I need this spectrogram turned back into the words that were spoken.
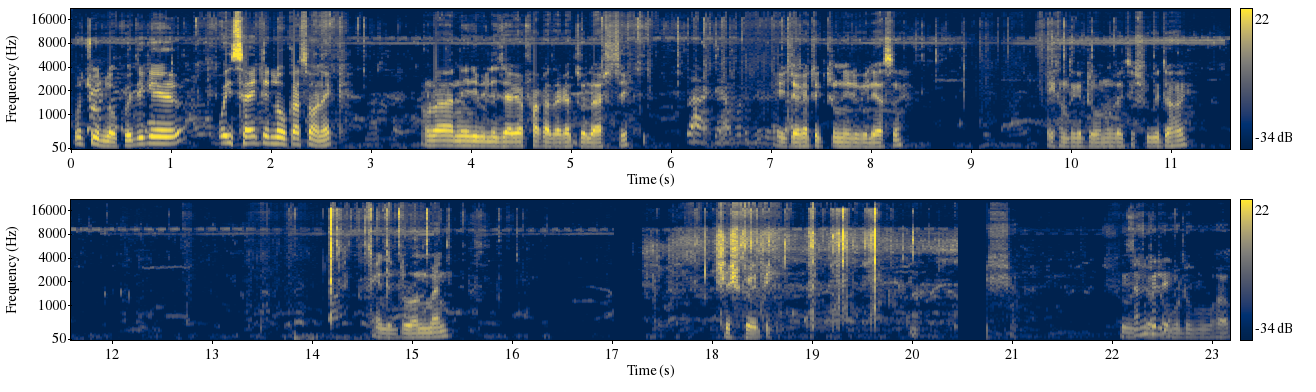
প্রচুর লোক। ওইদিকে ওই সাইডে লোক আছে অনেক। আমরা নিরিবিলি জায়গায় ফাঁকা জায়গায় চলে আসছি। এই জায়গাটা একটু নিরিবিলি আছে। এখান থেকে ড্রোন উড়াইতে সুবিধা হয়। এই যে ড্রোন ম্যান শেষ করে দিই। ডুবু ডুবু ভাব।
